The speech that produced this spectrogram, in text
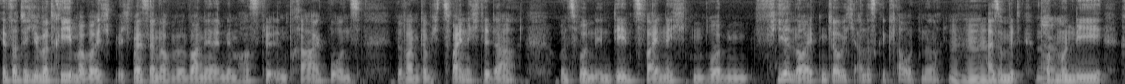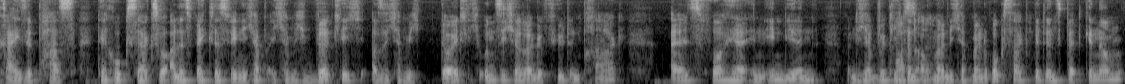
jetzt natürlich übertrieben, aber ich, ich weiß ja noch, wir waren ja in dem Hostel in Prag, wo uns, wir waren, glaube ich, zwei Nächte da. Uns wurden in den zwei Nächten wurden vier Leuten, glaube ich, alles geklaut, ne? Mhm. Also mit Portemonnaie, ja. Reisepass, der Rucksack, so alles weg. Deswegen, ich habe ich hab mich wirklich, also ich habe mich deutlich unsicherer gefühlt in Prag als vorher in Indien. Und ich habe wirklich Krass, dann auch mal, ich habe meinen Rucksack mit ins Bett genommen,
